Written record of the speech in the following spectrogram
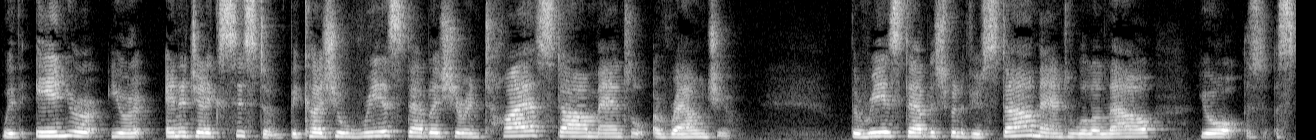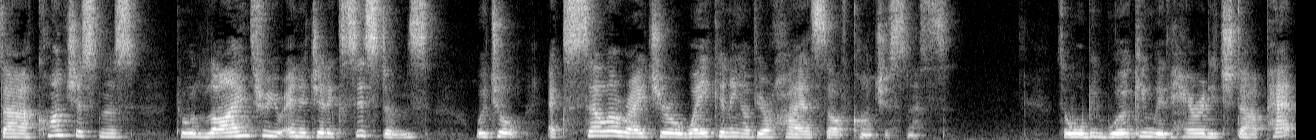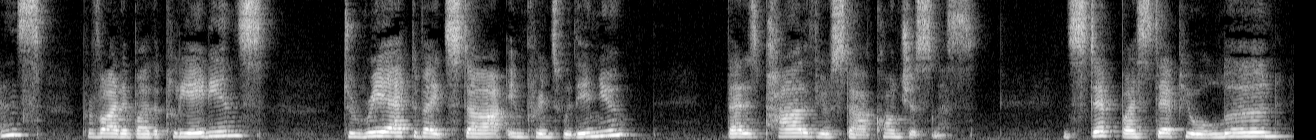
within your, your energetic system because you'll re-establish your entire star mantle around you. The re-establishment of your star mantle will allow your star consciousness to align through your energetic systems, which will accelerate your awakening of your higher self consciousness. So, we'll be working with heritage star patterns provided by the Pleiadians to reactivate star imprints within you. That is part of your star consciousness. And step by step, you will learn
